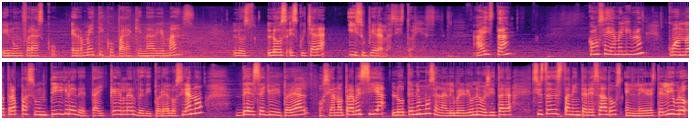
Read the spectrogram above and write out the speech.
en un frasco hermético para que nadie más los, los escuchara y supiera las historias. Ahí está. ¿Cómo se llama el libro? Cuando atrapas un tigre de Ty Keller de Editorial Océano, del sello editorial Océano Travesía, lo tenemos en la librería universitaria. Si ustedes están interesados en leer este libro,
